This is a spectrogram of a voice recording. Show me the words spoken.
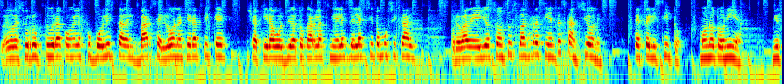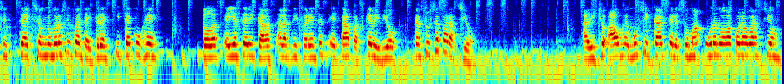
luego de su ruptura con el futbolista del Barcelona, Gerard Piqué, Shakira volvió a tocar las mieles del éxito musical. Prueba de ello son sus más recientes canciones, Te felicito, Monotonía, Music Section número 53 y TQG, todas ellas dedicadas a las diferentes etapas que vivió tras su separación. A dicho auge musical se le suma una nueva colaboración,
